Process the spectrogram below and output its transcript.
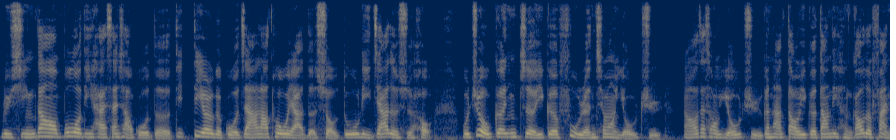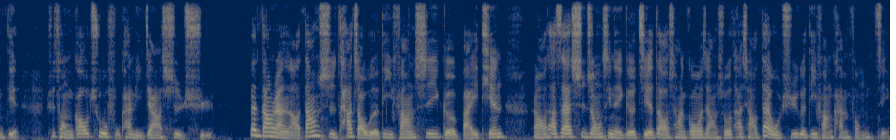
旅行到波罗的海三小国的第第二个国家拉脱维亚的首都里加的时候，我就有跟着一个富人前往邮局，然后再从邮局跟他到一个当地很高的饭店，去从高处俯瞰里加市区。但当然了，当时他找我的地方是一个白天，然后他在市中心的一个街道上跟我讲说，他想要带我去一个地方看风景。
